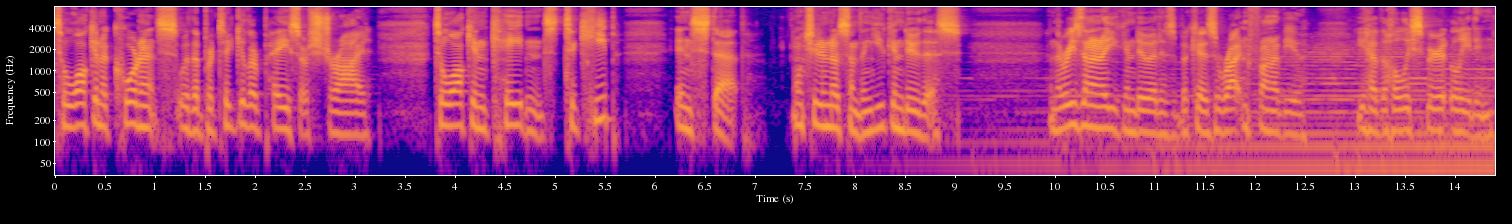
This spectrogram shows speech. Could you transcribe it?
to walk in accordance with a particular pace or stride, to walk in cadence, to keep in step. I want you to know something. You can do this. And the reason I know you can do it is because right in front of you, you have the Holy Spirit leading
